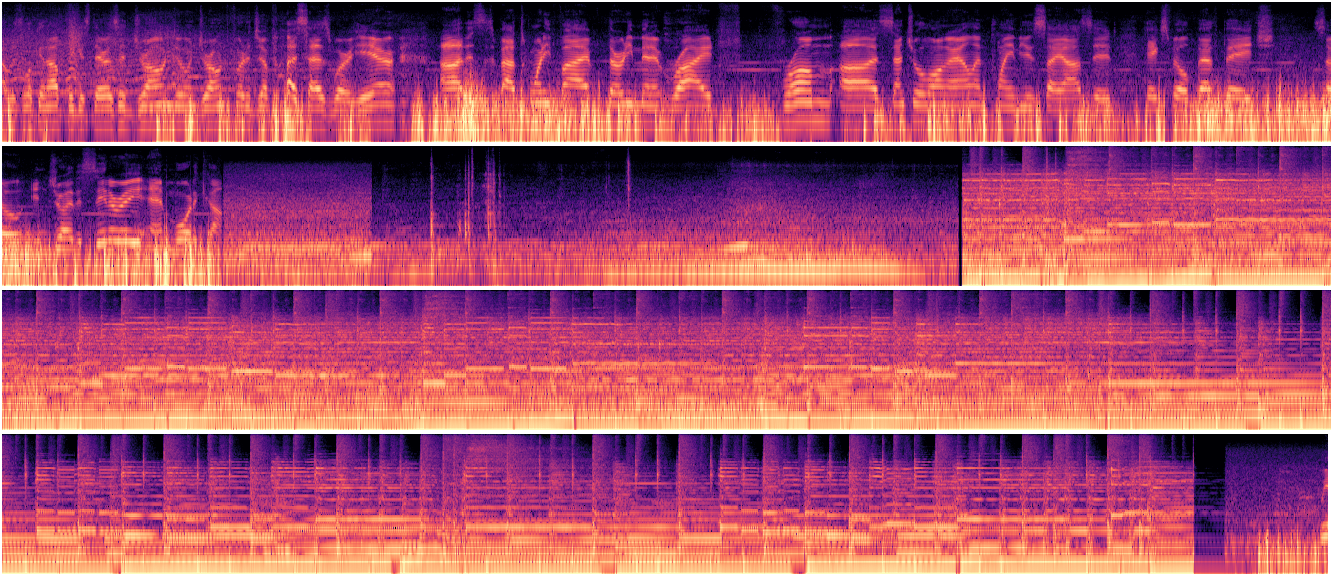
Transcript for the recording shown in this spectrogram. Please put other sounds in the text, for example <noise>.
I was looking up because there is a drone doing drone footage of <laughs> us as we're here. Uh, this is about 25, 30 minute ride from uh, central Long Island, Plainview, Syosset, Hicksville, Bethpage. So enjoy the scenery and more to come.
